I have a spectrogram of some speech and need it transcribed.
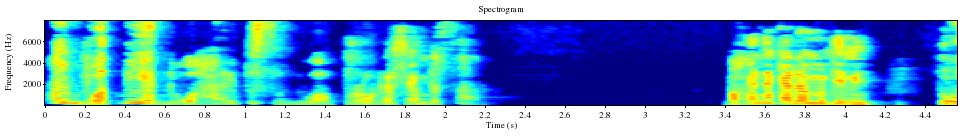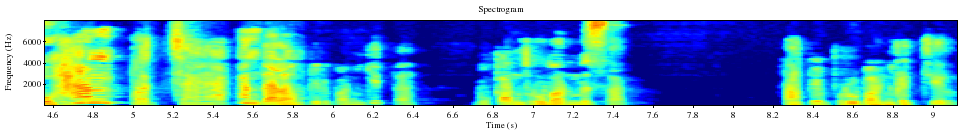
Tapi buat dia dua hari itu sebuah progres yang besar. Makanya kadang begini, Tuhan percayakan dalam kehidupan kita bukan perubahan besar, tapi perubahan kecil.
